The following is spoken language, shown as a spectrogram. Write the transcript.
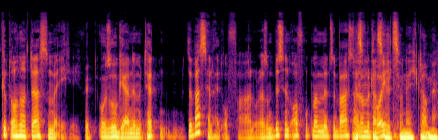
gibt auch noch das. Ich, ich würde so gerne mit, Ted, mit Sebastian halt auch fahren oder so ein bisschen Offroad mal mit Sebastian Das, oder mit das euch. willst du nicht, glaub mir.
